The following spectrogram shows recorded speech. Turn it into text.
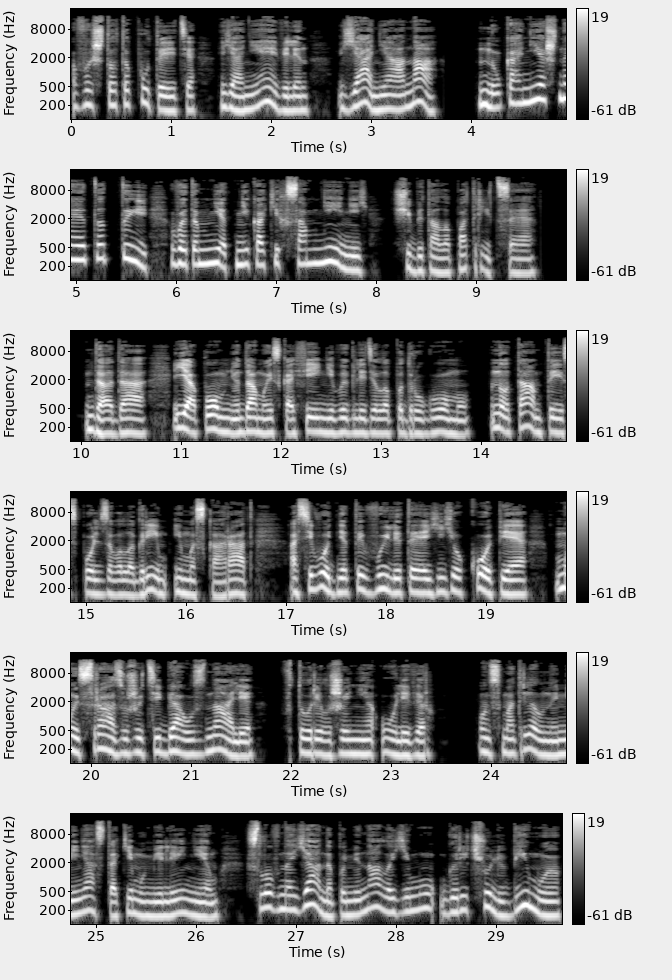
«Вы что-то путаете. Я не Эвелин. Я не она». «Ну, конечно, это ты. В этом нет никаких сомнений», — щебетала Патриция. «Да-да, я помню, дама из кофейни выглядела по-другому, но там ты использовала грим и маскарад, а сегодня ты вылитая ее копия. Мы сразу же тебя узнали», — вторил жене Оливер. Он смотрел на меня с таким умилением, словно я напоминала ему горячо любимую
